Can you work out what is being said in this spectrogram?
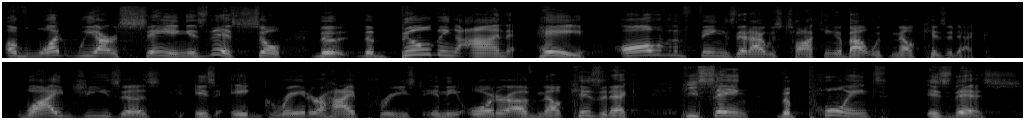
of what we are saying is this. So, the, the building on, hey, all of the things that I was talking about with Melchizedek, why Jesus is a greater high priest in the order of Melchizedek, he's saying the point is this.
